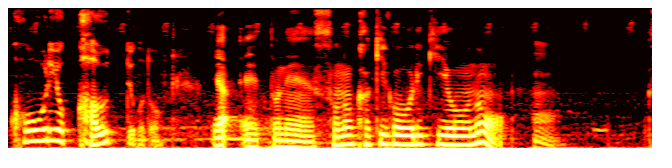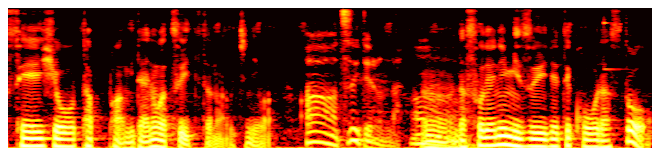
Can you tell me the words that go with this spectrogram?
氷を買うってこと？いやえっとねそのかき氷機用のうん。製氷タッパーみたいのがついてたなうちにはああついてるんだ。ううん、だそれに水入れて凍らすと、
